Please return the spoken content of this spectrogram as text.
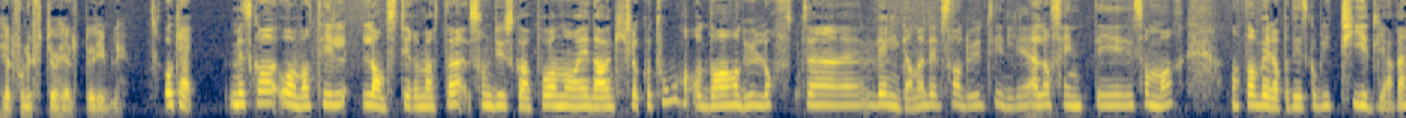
helt fornuftig og helt rimelig. Ok, vi skal over til landsstyremøtet, som du skal på nå i dag klokka to. Og da har du lovt eh, velgerne, det sa du tidlig eller sent i sommer, at Arbeiderpartiet skal bli tydeligere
